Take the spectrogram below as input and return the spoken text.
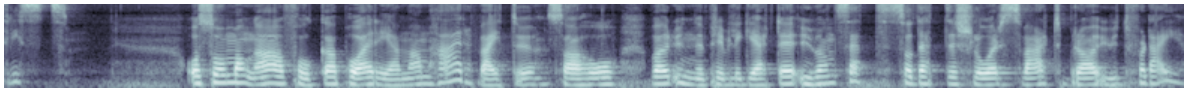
trist. Og så mange av folka på arenaen her, veit du, sa hun, var underprivilegerte uansett, så dette slår svært bra ut for deg.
